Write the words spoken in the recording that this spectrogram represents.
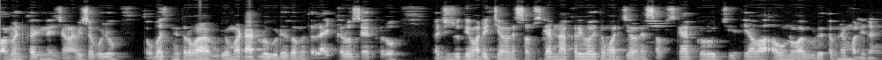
કોમેન્ટ કરીને જણાવી શકો છો. તો બસ મિત્રો મારા વીડિયો માટે આટલું. વીડિયો ગમે તો લાઈક કરો શેર કરો. હજુ સુધી મારી ચેનલને સબસ્ક્રાઇબ ના કરી હોય તો મારી ચેનલને સબસ્ક્રાઇબ કરો. જેથી આવા અવનવા વીડિયો તમને મળી રહે.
